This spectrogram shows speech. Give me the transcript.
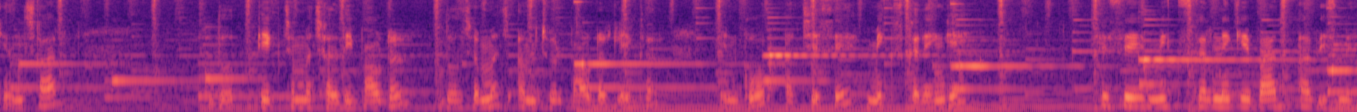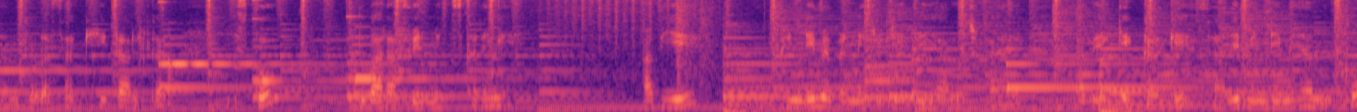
के अनुसार, दो, एक चम्मच हल्दी पाउडर, दो चम्मच अमचूर पाउडर लेकर इनको अच्छे से मिक्स करेंगे। अच्छे से मिक्स करने के बाद अब इसमें हम थोड़ा सा घी डालकर इसको दोबारा फिर मिक्स करेंगे। अब ये भिंडी में भरने के लिए तैयार हो चुका है। अब एक एक करके सारी भिंडी में हम इसको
